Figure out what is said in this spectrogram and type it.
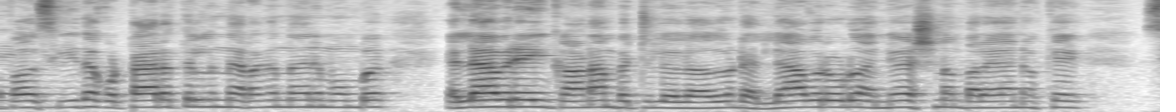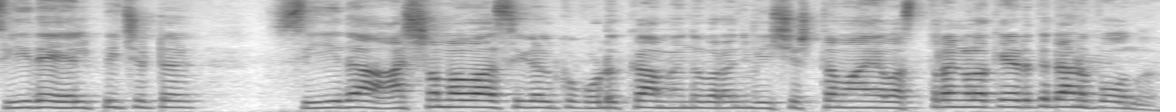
അപ്പോൾ സീത കൊട്ടാരത്തിൽ നിന്ന് ഇറങ്ങുന്നതിന് മുമ്പ് എല്ലാവരെയും കാണാൻ പറ്റില്ലല്ലോ. അതുകൊണ്ട് എല്ലാവരോടും അന്വേഷണം പറയാനൊക്കെ സീത ഏൽപ്പിച്ചിട്ട് സീത ആശ്രമവാസികൾക്ക് കൊടുക്കാമെന്ന് പറഞ്ഞ് വിശിഷ്ടമായ വസ്ത്രങ്ങളൊക്കെ എടുത്തിട്ടാണ് പോകുന്നത്.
